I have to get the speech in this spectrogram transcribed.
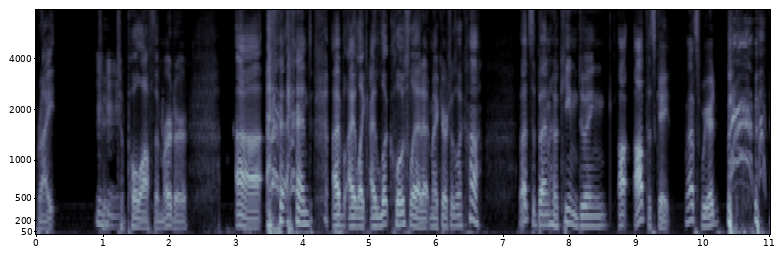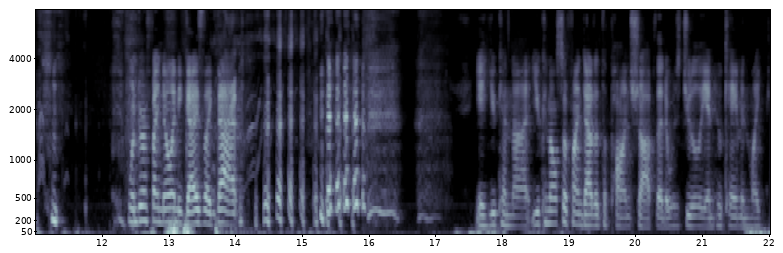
right, to to pull off the murder. Uh, and I, I like I look closely at it. And my character's like, huh, that's a Ben Hakim doing o- obfuscate. That's weird. Wonder if I know any guys like that. yeah, you can uh, you can also find out at the pawn shop that it was Julian who came and like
